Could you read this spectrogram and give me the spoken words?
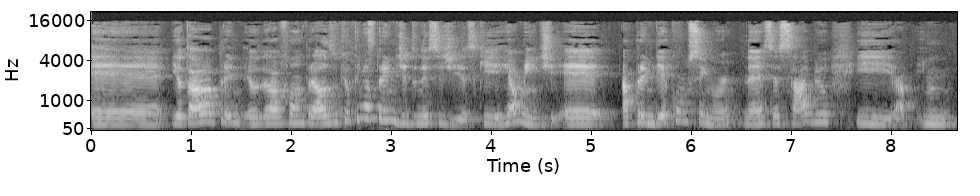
É, e eu tava, eu tava falando pra elas o que eu tenho aprendido nesses dias, que realmente é aprender com o Senhor, né? Ser sábio e em,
